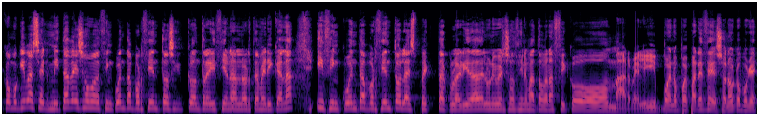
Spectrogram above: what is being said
como que iba a ser mitad de eso, 50% sitcom tradicional norteamericana y 50% la espectacularidad del universo cinematográfico Marvel. Y bueno, pues parece eso, ¿no? Como que,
